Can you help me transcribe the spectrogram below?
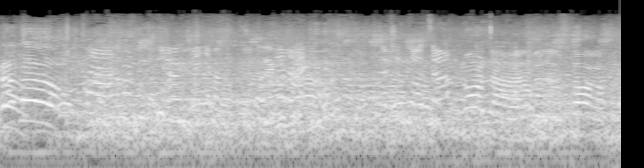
Brawo! Não, não.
